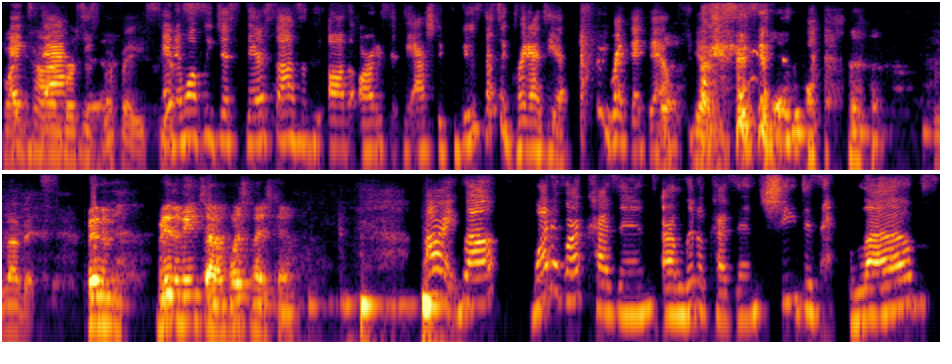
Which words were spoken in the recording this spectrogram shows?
Flyte Tyme Exactly. versus the face. And it won't be just their songs; it'll be all the artists that they actually produce. That's a great idea. Let me write that down. Yes, Yeah. love it. But in, the, but in the meantime, what's next, Kim? All right. Well, one of our cousins, our little cousin, she just loves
